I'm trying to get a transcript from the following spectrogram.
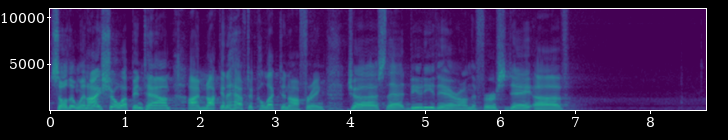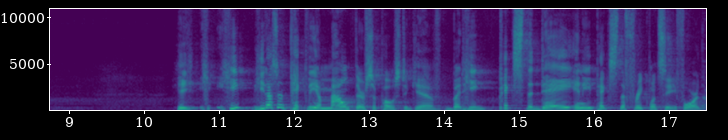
so that when I show up in town, I'm not going to have to collect an offering. Just that beauty there on the first day of He, he, he doesn't pick the amount they're supposed to give, but he picks the day and he picks the frequency for them.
